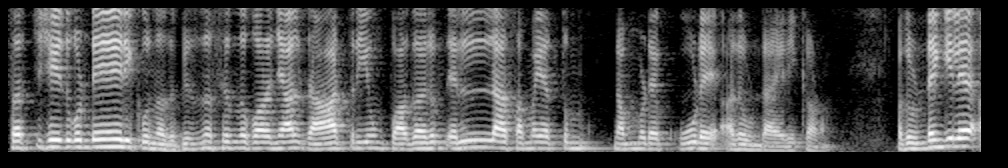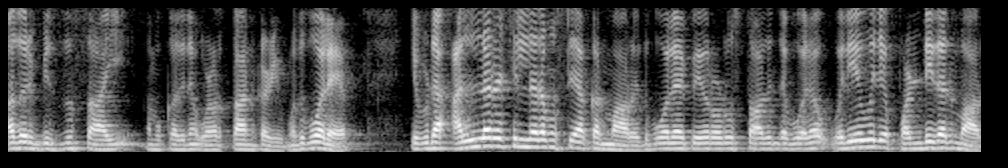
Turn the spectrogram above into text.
സെർച്ച് ചെയ്തുകൊണ്ടേയിരിക്കുന്നത്. ബിസിനസ് എന്ന് പറഞ്ഞാൽ രാത്രിയും പകലും എല്ലാ സമയത്തും നമ്മുടെ കൂടെ അത് ഉണ്ടായിരിക്കണം. അതുണ്ടെങ്കിലേ അതൊരു ബിസിനസ്സായി നമുക്കതിനെ വളർത്താൻ കഴിയും. അതുപോലെ ഇവിടെ അല്ലറ ചില്ലറ മുസ്ലിയാക്കന്മാർ ഇതുപോലെ പേരോട് ഉസ്താദിന്റെ പോലെ വലിയ വലിയ പണ്ഡിതന്മാർ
